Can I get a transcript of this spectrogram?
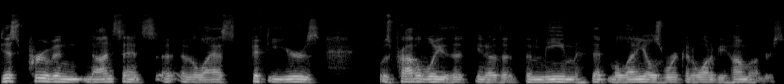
disproven nonsense uh, of the last 50 years was probably the you know the the meme that millennials weren't going to want to be homeowners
